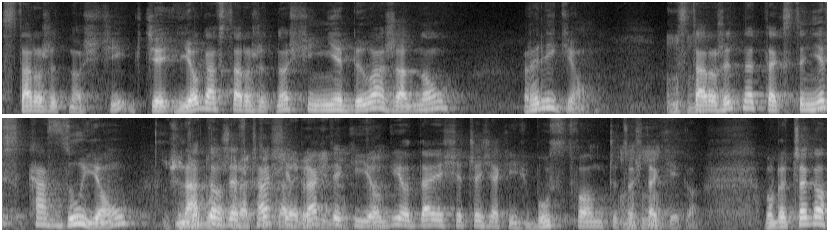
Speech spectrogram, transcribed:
starożytności, gdzie yoga w starożytności nie była żadną religią. Starożytne teksty nie wskazują Czy na to to, że w czasie religijna? praktyki Tak. jogi oddaje się cześć jakimś bóstwom czy coś Mhm. takiego. Wobec czego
